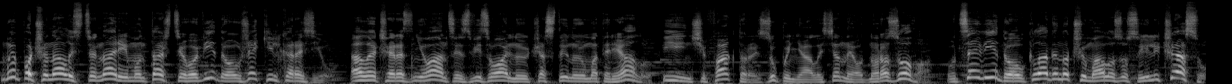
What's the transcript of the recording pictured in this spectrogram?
Ми починали сценарій і монтаж цього відео вже кілька разів, але через нюанси з візуальною частиною матеріалу і інші фактори зупинялися неодноразово. В це відео вкладено чимало зусиль і часу.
